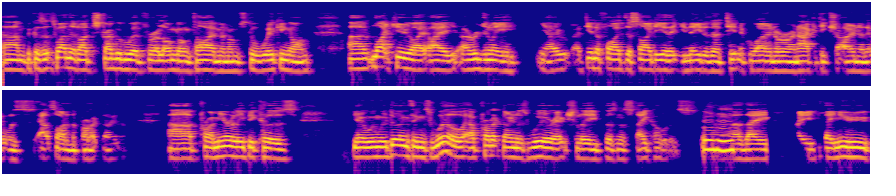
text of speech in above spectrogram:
um, because it's one that I'd struggled with for a long, long time, and I'm still working on. Uh, like you, I, I, originally you know identified this idea that you needed a technical owner or an architecture owner that was outside of the product owner, uh, primarily because you know, when we're doing things well, our product owners were actually business stakeholders. Mm-hmm. Uh, they they, they knew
